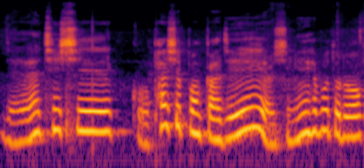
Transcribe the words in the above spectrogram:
이제 79, 80번까지 열심히 해보도록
